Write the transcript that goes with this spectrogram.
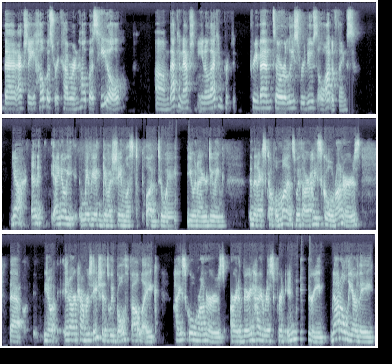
that actually help us recover and help us heal, um, that can actually, you know, that can pre- prevent or at least reduce a lot of things. Yeah, and I know maybe I can give a shameless plug to what you and I are doing in the next couple months with our high school runners. That you know, in our conversations, we both felt like high school runners are at a very high risk for an injury. Not only are they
